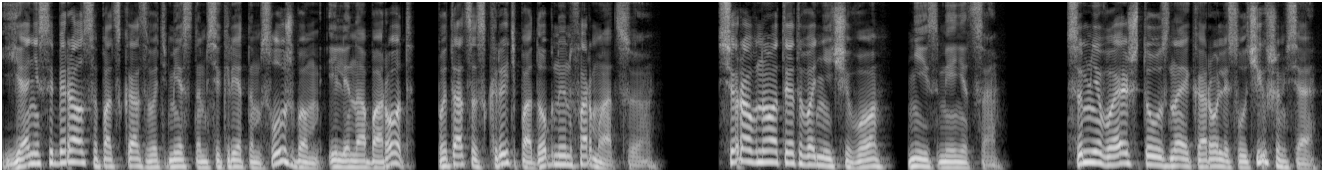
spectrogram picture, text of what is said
Я не собирался подсказывать местным секретным службам или, наоборот, пытаться скрыть подобную информацию. Все равно от этого ничего не изменится. Сомневаюсь, что, узная король о случившемся,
